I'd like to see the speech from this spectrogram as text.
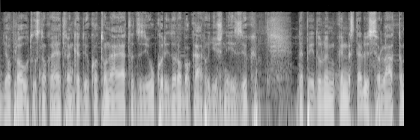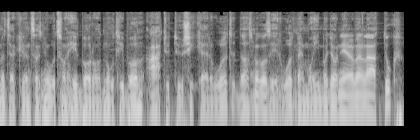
ugye a Plautusnak a 72 katonáját, ez egy jókori darab, akárhogy is nézzük, de például amikor én ezt először láttam 1987-ban a Radnótiba, átütő siker volt, de az meg azért volt, mert mai magyar nyelven láttuk,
